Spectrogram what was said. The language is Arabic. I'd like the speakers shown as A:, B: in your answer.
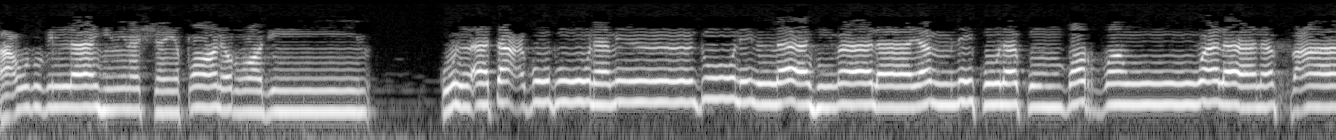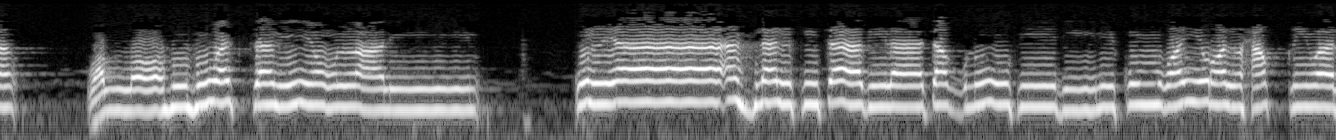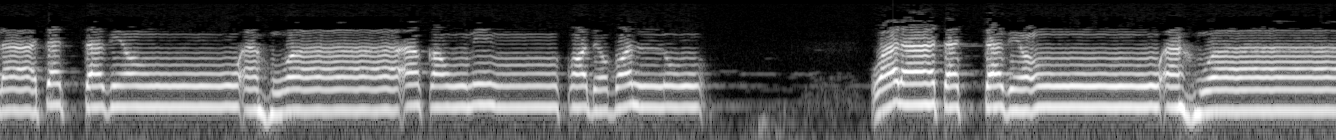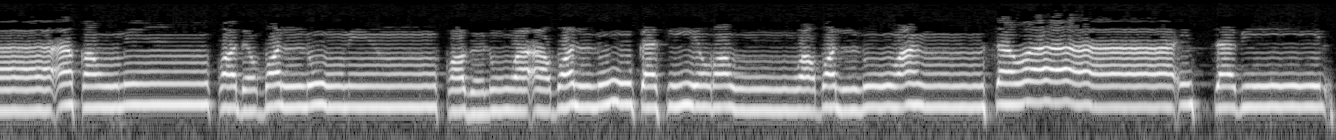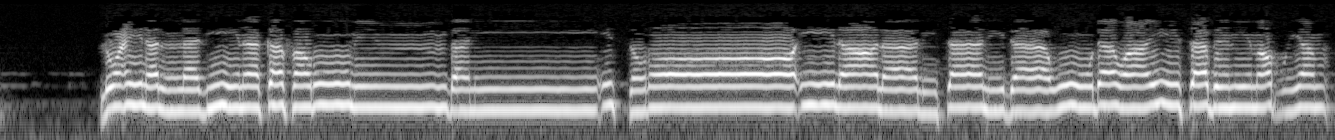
A: أعوذ بالله من الشيطان الرجيم. قل أتعبدون من دون الله ما لا يملك لكم ضرا ولا نفعا. والله هو السميع العليم. قل يا أهل الكتاب لا تغلوا في دينكم غير الحق ولا تتبعوا أهواء قوم قد ضلوا ولا تتبعوا أهواء قوم قد ضلوا من قبل وأضلوا كثيرا وضلوا عن سواء السبيل. لعن الذين كفروا من بني إسرائيل على لسان داود وعيسى بن مريم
